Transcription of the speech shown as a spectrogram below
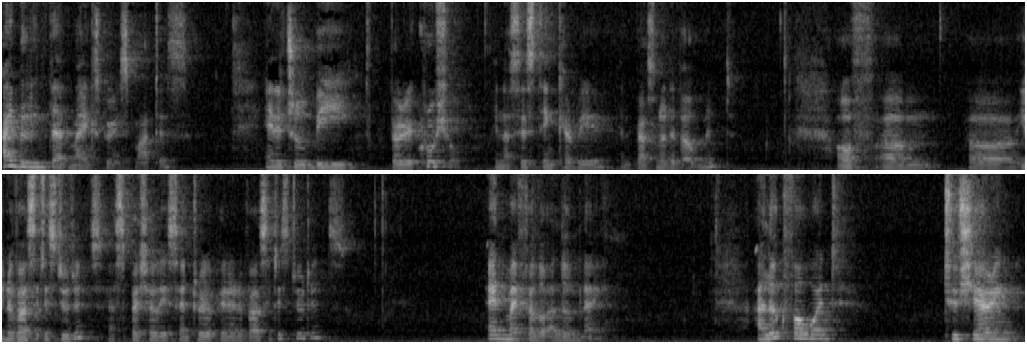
I believe that my experience matters and it will be very crucial in assisting career and personal development of um, uh, university students, especially Central European University students, and my fellow alumni. I look forward to sharing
